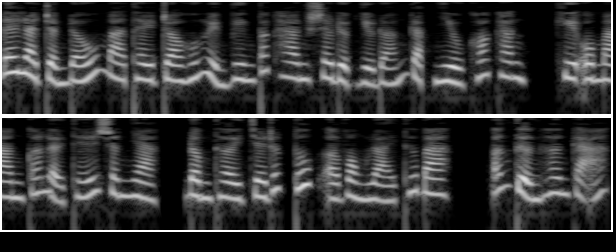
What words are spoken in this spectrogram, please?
Đây là trận đấu mà thầy trò huấn luyện viên Park Hang-seo được dự đoán gặp nhiều khó khăn khi Oman có lợi thế sân nhà, đồng thời chơi rất tốt ở vòng loại thứ ba. Ấn tượng hơn cả,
